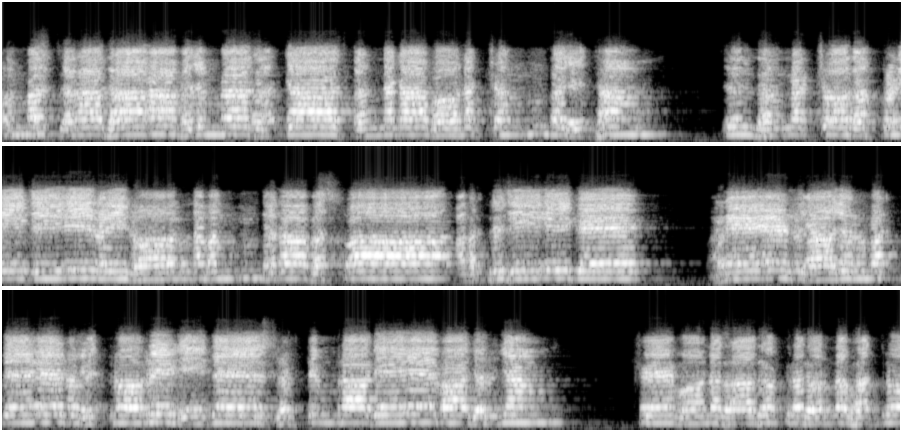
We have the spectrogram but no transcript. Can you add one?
अम्बश्च भजम्ब सत्यास्तन्न सिन्धम् नक्षोदः प्रणीचीरैनोर्नवन्दगाभस्वा अदृशीके अनेषु यायुर्मत्तेषु मित्रो व्रीणीते सृष्टिम् राजेवाजुर्यम् क्षेमो न साधुक्रतुर्न भद्रो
